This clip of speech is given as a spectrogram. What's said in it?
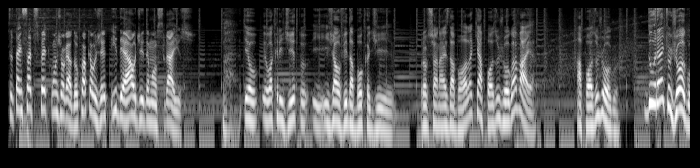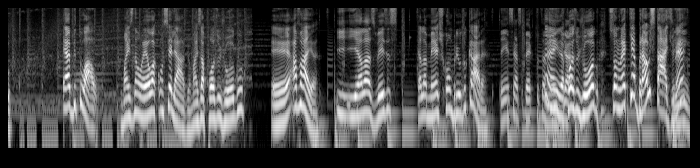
Você tá insatisfeito com o jogador. Qual é o jeito ideal de demonstrar isso? Eu, eu acredito e, e já ouvi da boca de profissionais da bola que após o jogo a vaia. Após o jogo. Durante o jogo é habitual, mas não é o aconselhável. Mas após o jogo é a vaia. E, e ela às vezes ela mexe com o brilho do cara. Tem esse aspecto também. Tem, Já- após o jogo. Só não é quebrar o estádio, Sim, né?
